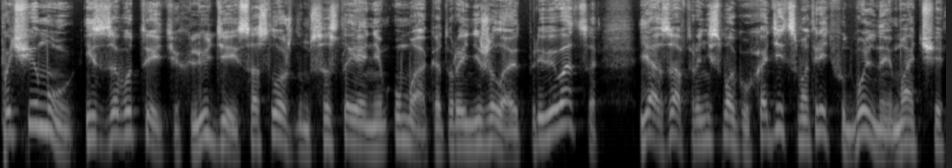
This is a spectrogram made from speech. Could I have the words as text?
Почему из-за вот этих людей со сложным состоянием ума, которые не желают прививаться, я завтра не смогу ходить, смотреть футбольные матчи.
